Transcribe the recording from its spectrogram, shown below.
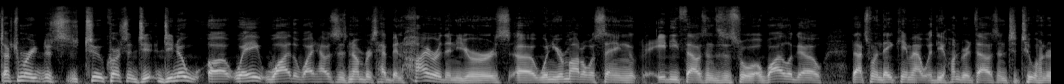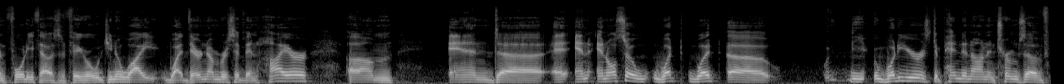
Dr. Murray, just two questions. Do, do you know, uh, Wei, why the White House's numbers have been higher than yours? Uh, when your model was saying 80,000, this was a while ago, that's when they came out with the 100,000 to 240,000 figure. Do you know why, why their numbers have been higher? Um, and, uh, and, and also, what, what, uh, what are yours dependent on in terms of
